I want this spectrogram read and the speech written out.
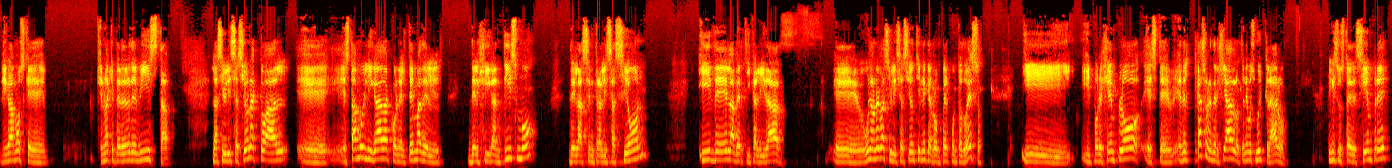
digamos que, que, no hay que perder de vista. La civilización actual eh, está muy ligada con el tema del, gigantismo, de la centralización y de la verticalidad. Eh, una nueva civilización tiene que romper con todo eso. Y, y, por ejemplo, este, en el caso de la energía lo tenemos muy claro. Fíjense ustedes, siempre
